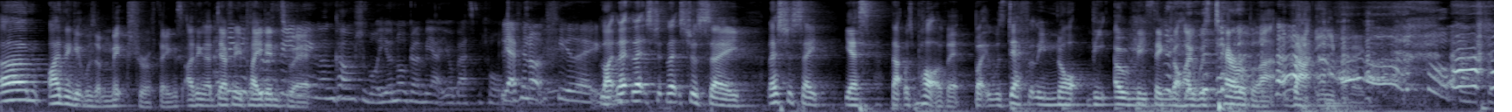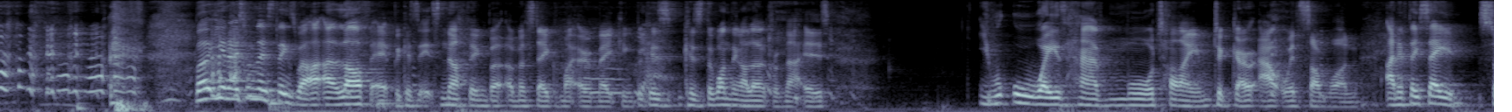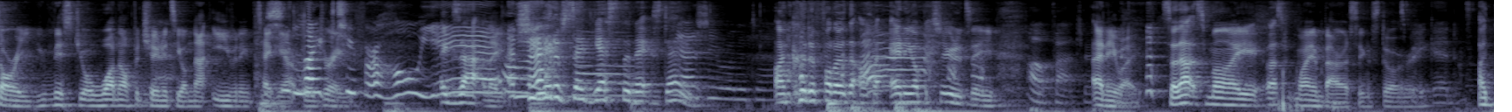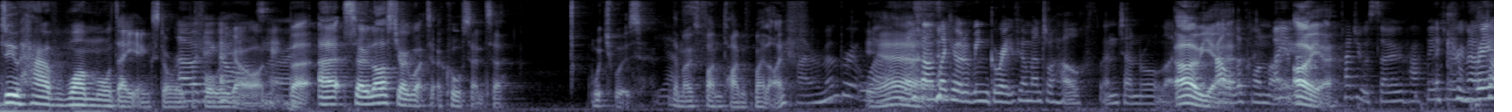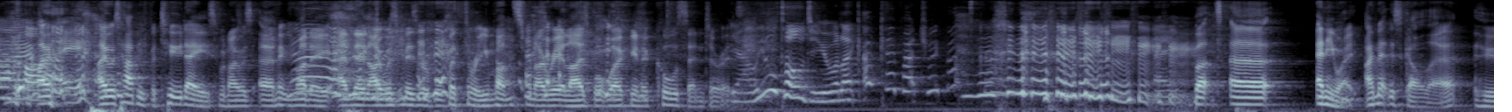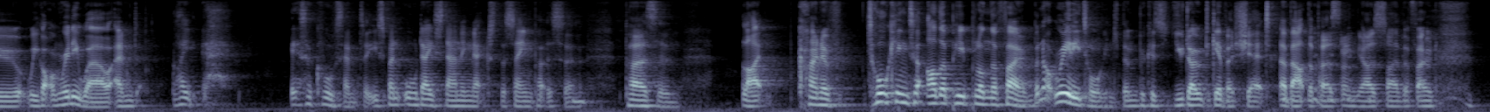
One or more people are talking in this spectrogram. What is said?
Um, I think it was a mixture of things. I think that I think definitely if played you're into it. feeling uncomfortable, you're not going to be at your best performance. yeah, if you're not you? feeling Like let, let's ju- let's just say let's just say yes, that was part of it, but it was definitely not the only thing that I was terrible at that evening. But you know, it's one of those things where I, I laugh at it because it's nothing but a mistake of my own making. Because because the one thing I learned from that is you will always have more time to go out with someone. And if they say sorry, you missed your one opportunity on that evening to take she me out for a liked drink. you for a whole year. Exactly. and She then- would have said yes the next day. Yeah, she would have done. I could have followed that up at any opportunity. Oh, Patrick. Anyway, so that's my that's my embarrassing That's story. pretty good. I do have one more dating story Oh, before okay, we go go on, on. sorry. But uh, so last year I worked at a call center, which was the most fun time of my life. I remember it well. Yeah. That sounds like it would have been great for your mental health and general like Oh, yeah. outlook on Oh, life. Oh, yeah. Patrick was so happy during that time. high. I was happy for two days when I was earning money, and then I was miserable for three months when I realised what working in a call center is. Yeah, we all told you. You were like, okay, Patrick, that's great. But uh, anyway, I met this girl there who we got on really well, and like, it's a call center. You spend all day standing next to the same person, person, like kind of talking to other people on the phone, but not really talking to them because you don't give a shit about the person on the other side of the phone.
